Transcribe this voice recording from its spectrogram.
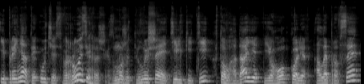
І прийняти участь в розіграші зможуть лише тільки ті, хто вгадає його колір. Але про все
